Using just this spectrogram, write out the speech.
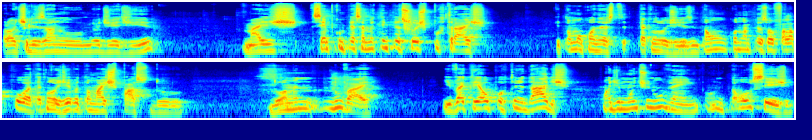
para utilizar no meu dia a dia, mas sempre com o pensamento tem pessoas por trás que tomam conta das tecnologias. Então, quando uma pessoa fala, pô, a tecnologia vai tomar espaço do, do homem, não vai. E vai criar oportunidades onde muitos não vêm. Então, ou seja,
